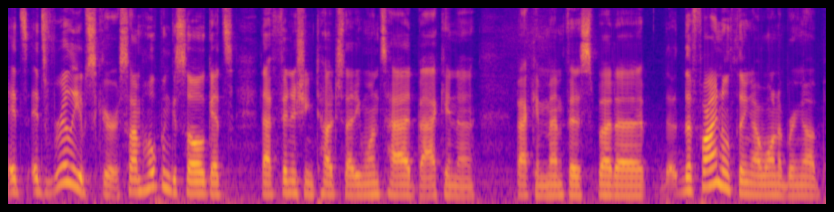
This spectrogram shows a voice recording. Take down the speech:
It's it's really obscure. So I'm hoping Gasol gets that finishing touch that he once had back in uh back in Memphis. But uh, the final thing I want to bring up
